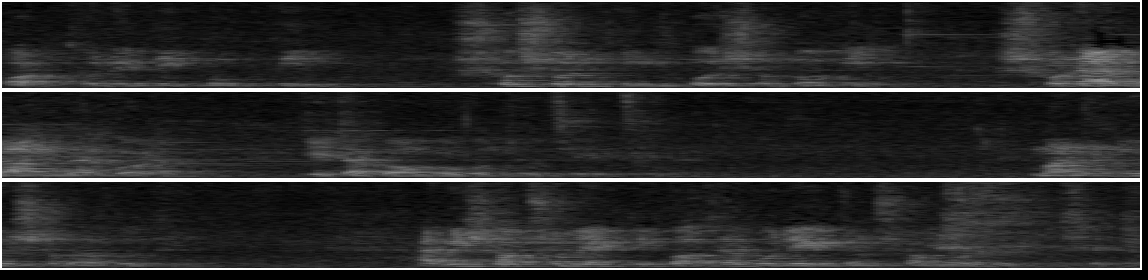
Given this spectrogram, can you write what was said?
অর্থনৈতিক মুক্তি, শোষণহীন, বৈষম্যহীন, সোনার বাংলা করা যেটা বঙ্গবন্ধু চেয়েছিলেন। মাননীয় সভাপতি, আমি সবসময় একটি কথা বলি একজন সংগঠক হিসেবে,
